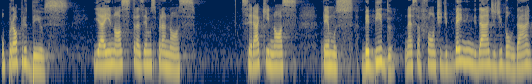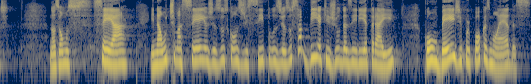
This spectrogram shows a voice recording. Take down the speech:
o próprio Deus. E aí nós trazemos para nós: será que nós temos bebido nessa fonte de benignidade, de bondade? Nós vamos cear. E na última ceia, Jesus com os discípulos, Jesus sabia que Judas iria trair com um beijo por poucas moedas.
